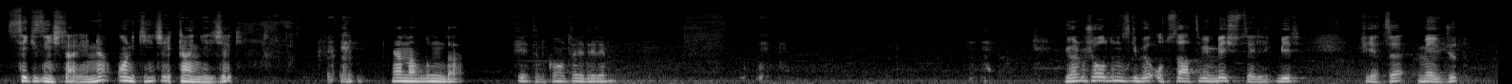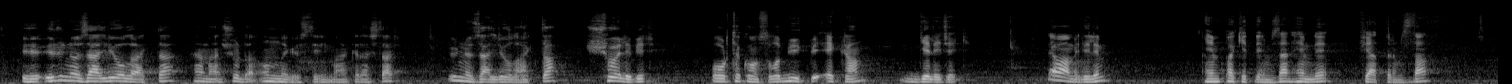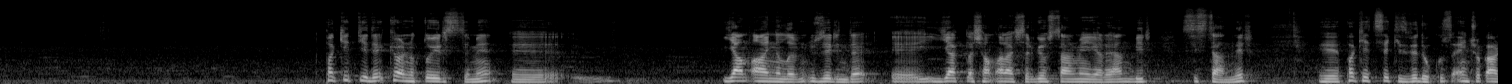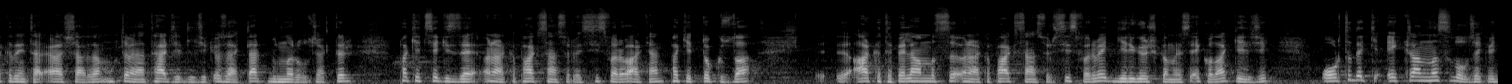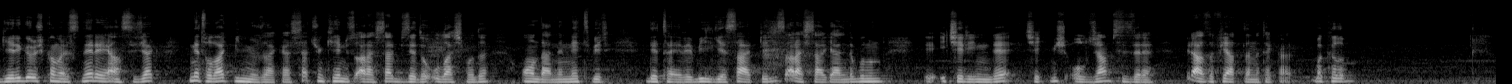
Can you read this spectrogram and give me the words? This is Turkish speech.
8 inçler yerine 12 inç ekran gelecek. Hemen bunu da fiyatını kontrol edelim. Görmüş olduğunuz gibi 36.500 TL'lik bir fiyatı mevcut. Ee, Ürün özelliği olarak da hemen şuradan onu da göstereyim arkadaşlar. Ürün özelliği olarak da şöyle bir orta konsola büyük bir ekran gelecek. Devam edelim. Hem paketlerimizden hem de fiyatlarımızdan. Paket 7 kör nokta sistemi e, yan aynaların üzerinde e, yaklaşan araçları göstermeye yarayan bir sistemdir. E, paket 8 ve 9 en çok arkadan iter araçlardan muhtemelen tercih edilecek özellikler bunlar olacaktır. Paket 8'de ön arka park sensörü ve sis farı varken paket 9'da e, arka tepe lambası, ön arka park sensörü, sis farı ve geri görüş kamerası ek olarak gelecek. Ortadaki ekran nasıl olacak ve geri görüş kamerası nereye yansıyacak net olarak bilmiyoruz arkadaşlar. Çünkü henüz araçlar bize de ulaşmadı. Ondan da net bir detaya ve bilgiye sahip değiliz. Araçlar geldiğinde bunun e, içeriğini de çekmiş olacağım sizlere. Biraz da fiyatlarına tekrar bakalım.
